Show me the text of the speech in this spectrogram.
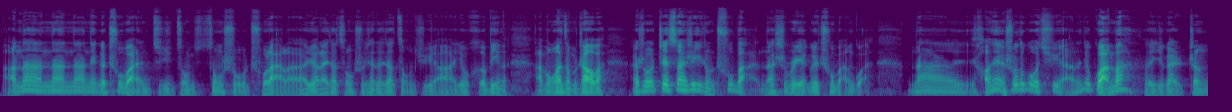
啊，那那那那个出版局总总署出来了，原来叫总署，现在叫总局啊，又合并啊，甭管怎么着吧，他说这算是一种出版，那是不是也归出版管？那好像也说得过去啊，那就管吧，所以就开始争，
